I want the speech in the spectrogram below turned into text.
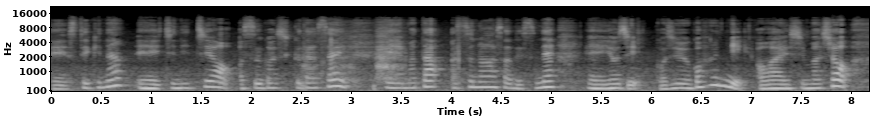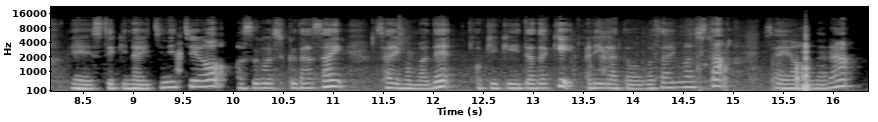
えー、素敵な、えー、一日をお過ごしください。え、また明日の朝ですね、え4時55分にお会いしましょう。え素敵な一日をお過ごしください。最後までお聴きいただきありがとうございました。さようなら。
